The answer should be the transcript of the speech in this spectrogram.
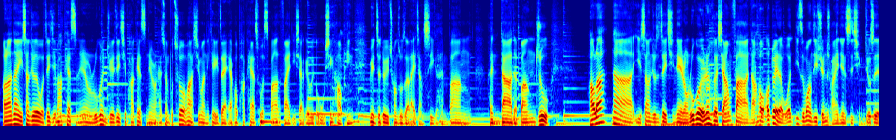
好了，那以上就是我这集 podcast 内容。如果你觉得这期 podcast 内容还算不错的话，希望你可以在 Apple Podcast 或 Spotify 底下给我一个五星好评，因为这对于创作者来讲是一个很棒、很大的帮助。好了，那以上就是这期内容。如果有任何想法，然后哦，对了，我一直忘记宣传一件事情，就是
